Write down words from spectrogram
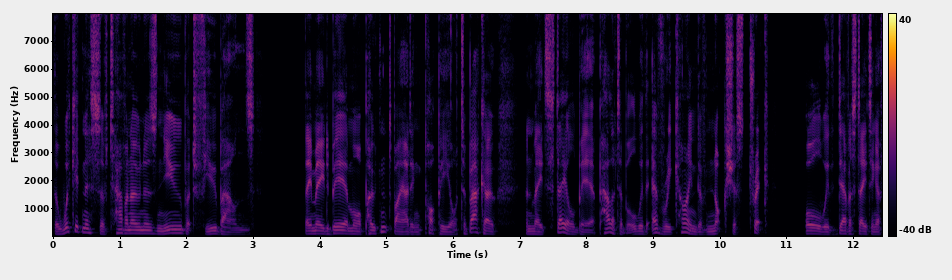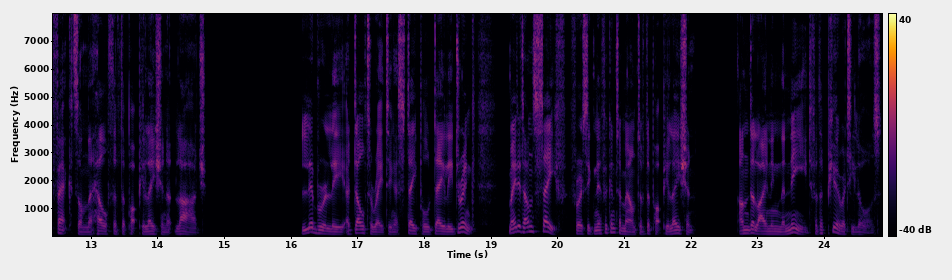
the wickedness of tavern owners knew but few bounds, they made beer more potent by adding poppy or tobacco, and made stale beer palatable with every kind of noxious trick, all with devastating effects on the health of the population at large. Liberally adulterating a staple daily drink made it unsafe for a significant amount of the population, underlining the need for the purity laws.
